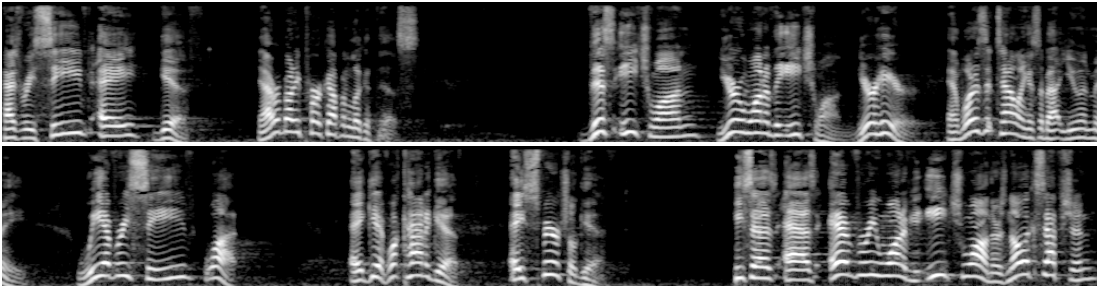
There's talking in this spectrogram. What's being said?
has received a gift. Now, everybody perk up and look at this. This each one, you're one of the each one. You're here. And what is it telling us about you and me? We have received what? A gift. What kind of gift? A spiritual gift. He says, as every one of you, each one, there's no exception,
